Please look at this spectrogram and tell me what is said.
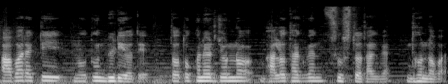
আবার একটি নতুন ভিডিওতে। ততক্ষণের জন্য ভালো থাকবেন, সুস্থ থাকবেন। ধন্যবাদ।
